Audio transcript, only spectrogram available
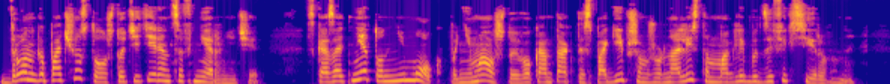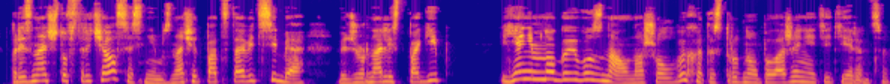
Дронго почувствовал, что Тетеренцев нервничает. Сказать «нет» он не мог, понимал, что его контакты с погибшим журналистом могли быть зафиксированы. Признать, что встречался с ним, значит подставить себя, ведь журналист погиб. я немного его знал, нашел выход из трудного положения тетеренцев.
